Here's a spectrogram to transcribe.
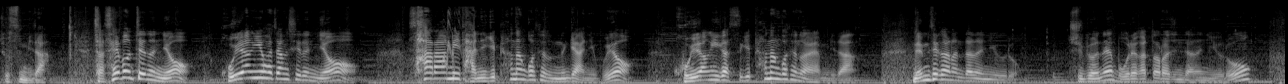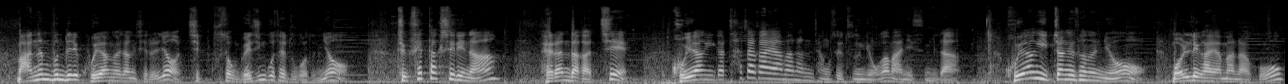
좋습니다. 자, 세 번째는요. 고양이 화장실은요. 사람이 다니기 편한 곳에 놓는 게 아니고요. 고양이가 쓰기 편한 곳에 놔야 합니다. 냄새가 난다는 이유로, 주변에 모래가 떨어진다는 이유로 많은 분들이 고양이 화장실을요, 집 구석 외진 곳에 두거든요. 즉, 세탁실이나 베란다 같이 고양이가 찾아가야만 하는 장소에 두는 경우가 많이 있습니다. 고양이 입장에서는요, 멀리 가야만 하고,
